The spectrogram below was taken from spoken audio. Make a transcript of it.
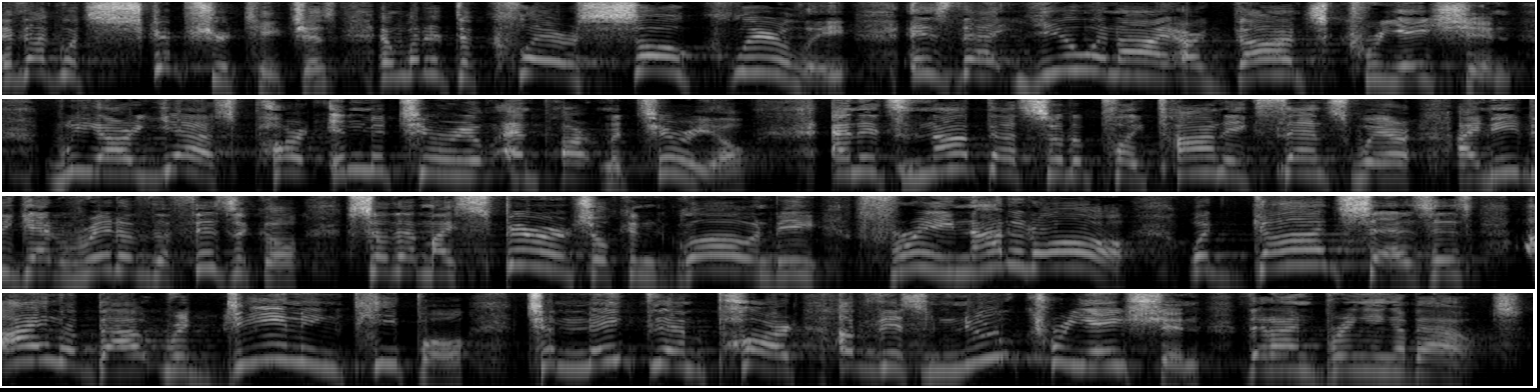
In fact, what Scripture teaches and what it declares so clearly is that you and I are God's creation. We are, yes, part immaterial and part material. And it's not that sort of Platonic sense where I need to get rid of the physical so that my spiritual can glow and be free. Not at all. What God says is, I'm about redeeming people to make them part of this new creation that I'm bringing about.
